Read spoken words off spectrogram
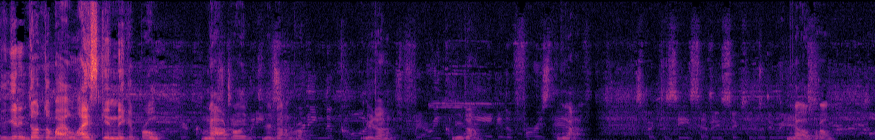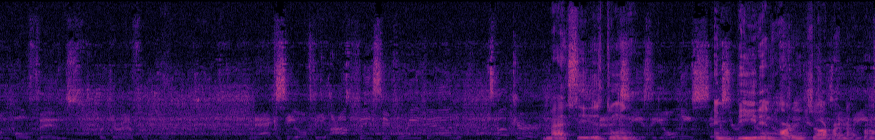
you're getting dunked on by a light skinned nigga, bro. Nah, bro. You're done, bro. You're done. You're done. No. No, bro. Maxey is doing Embiid and Harden's job right now, bro.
